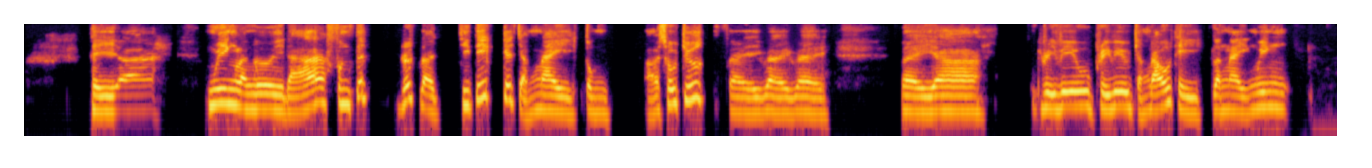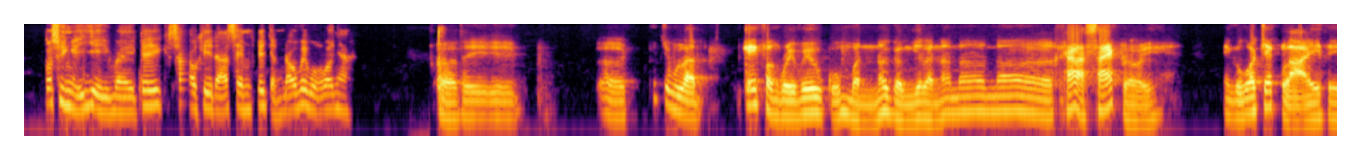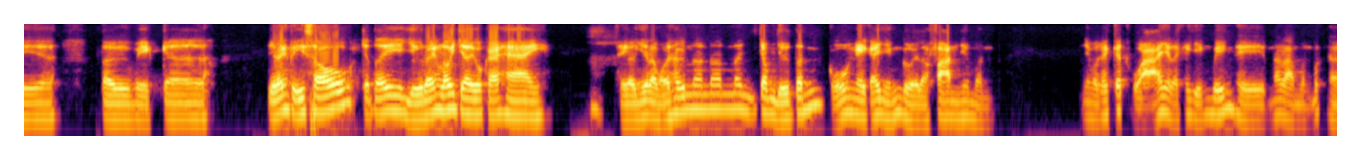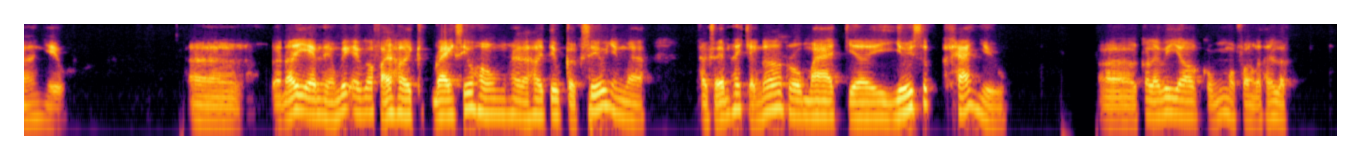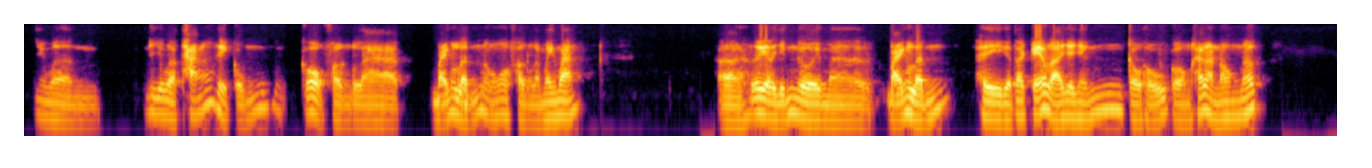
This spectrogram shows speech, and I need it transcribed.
thì uh, Nguyên là người đã phân tích rất là chi tiết cái trận này tuần ở số trước về về về về uh, review preview trận đấu. Thì lần này Nguyên có suy nghĩ gì về cái sau khi đã xem cái trận đấu với Bologna? Ờ thì ờ, nói chung là cái phần review của mình nó gần như là nó nó nó khá là sát rồi. Em cũng có check lại thì ờ, từ việc uh, dự đoán tỷ số cho tới dự đoán lối chơi của cả hai thì gần như là mọi thứ nó nó nó trong dự tính của ngay cả những người là fan như mình. Nhưng mà cái kết quả và là cái diễn biến thì nó làm mình bất ngờ hơn nhiều. Uh, và đối với em thì không biết em có phải hơi cực đoan xíu không hay là hơi tiêu cực xíu nhưng mà thật sự em thấy trận đó Roma chơi dưới sức khá nhiều. Ờ, có lẽ lý do cũng một phần là thể lực nhưng mà nói chung là thắng thì cũng có một phần là bản lĩnh cũng một phần là may mắn. À, tức là những người mà bản lĩnh thì người ta kéo lại cho những cầu thủ còn khá là non nớt.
